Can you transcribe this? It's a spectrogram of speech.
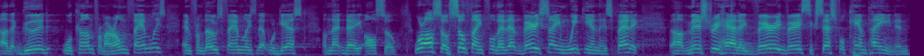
Uh, that good will come from our own families and from those families that were guests on that day also. We're also so thankful that that very same weekend, the Hispanic uh, ministry had a very, very successful campaign. And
